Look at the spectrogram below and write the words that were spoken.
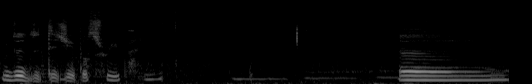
We do the Digibus repaint. Uh,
